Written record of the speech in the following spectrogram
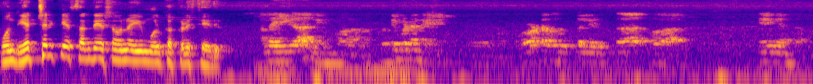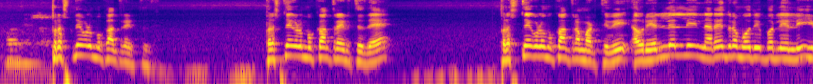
ಒಂದು ಎಚ್ಚರಿಕೆಯ ಸಂದೇಶವನ್ನು ಈ ಮೂಲಕ ಕಳಿಸ್ತಾ ಇದ್ದೀವಿ. ಅಲ್ಲ ಈಗ ನಿಮ್ಮ ಪ್ರತಿಭಟನೆ ಹೋರಾಟದ ರೂಪದಲ್ಲಿ ಇರುತ್ತಾ ಅಥವಾ ಹೇಗೆ ಅಂತ? ಪ್ರಶ್ನೆಗಳ ಮುಖಾಂತರ ಇರ್ತದೆ. ಪ್ರಶ್ನೆಗಳ ಮುಖಾಂತರ ಇರ್ತದೆ. ಪ್ರಶ್ನೆಗಳ ಮುಖಾಂತರ ಮಾಡ್ತೀವಿ. ಅವ್ರು ಎಲ್ಲೆಲ್ಲಿ ನರೇಂದ್ರ ಮೋದಿ ಬರಲಿ ಅಲ್ಲಿ ಈ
